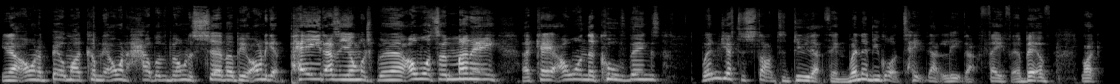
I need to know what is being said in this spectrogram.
You know, I want to build my company. I want to help other people. I want to serve other people. I want to get paid as a young entrepreneur. I want some money. Okay, I want the cool things. When do you have to start to do that thing? When have you got to take that leap, that faith? A bit of like,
